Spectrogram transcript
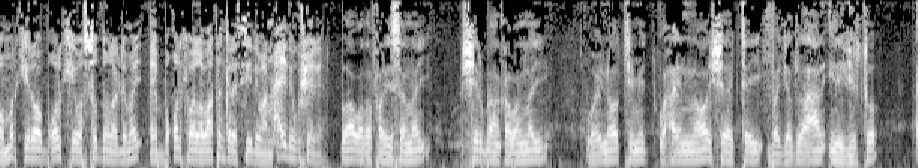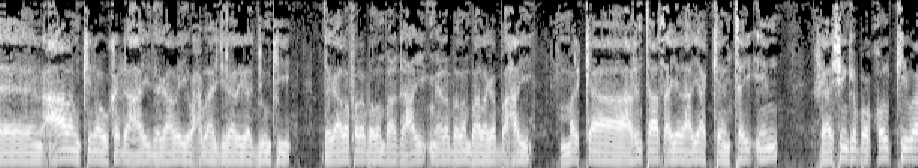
oo markii raba boqolkiiba soddon la dhimay ay boqolkiiba labaatan kale sii dhimaan maxay idinku sheegeen? Waa wada fadhiisannay shir baan qabannay way noo timid waxay noo sheegtay bajad la'aan inay jirto. Caalamkiina uu ka dhacay dagaalo iyo waxbaa jira layidhi adduunkii. Dagaallo fara badan baa dhacay meelo badan baa laga baxay. Marka arrintaas ayada ayaa keentay in raashinka boqolkiiba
